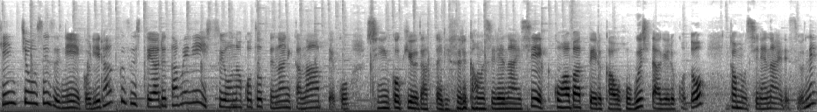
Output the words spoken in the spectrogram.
緊張せずにこうリラックスしてやるために必要なことって何かなってこう深呼吸だったりするかもしれないしこわばっている顔をほぐしてあげることかもしれないですよね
